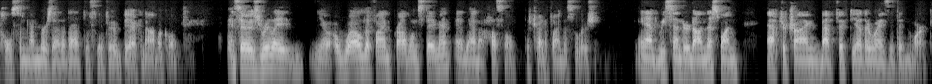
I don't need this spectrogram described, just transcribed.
pull some numbers out of that to see if it would be economical. And so it was really, you know, a well-defined problem statement and then a hustle to try to find a solution. And we centered on this one after trying about 50 other ways it didn't work.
